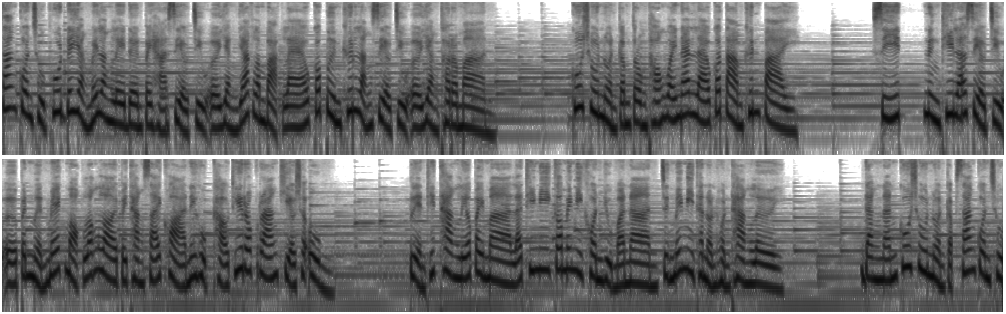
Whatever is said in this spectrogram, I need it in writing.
สร้างกวนฉูพูดได้อย่างไม่ลังเลเดินไปหาเสี่ยวจิ๋วเอ๋ออย่างยากลำบากแล้วก็ปืนขึ้นหลังเสี่ยวจิ๋วเอ๋ออย่างทรมาน กู้ชูหนวนกำตรงท้องไว้แน่นแล้วก็ตามขึ้นไปซีด หนึ่งที่แล้วเสี่ยวจิ๋วเอ๋อเป็นเหมือนเมฆหมอกล่องลอยไปทางซ้ายขวาในหุบเขาที่รกร้างเขียวชอุ่ม เปลี่ยนทิศทางเลี้ยวไปมาและที่นี่ก็ไม่มีคนอยู่มานาน จึงไม่มีถนนหนทางเลย ดังนั้นกู้ชูหนวนกับสร้างกวนฉู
